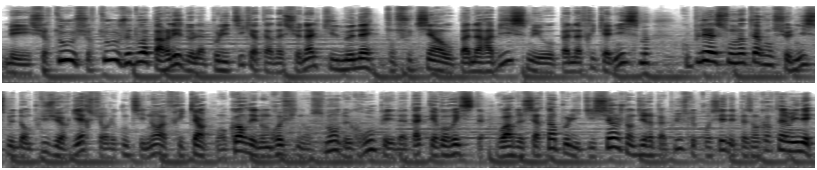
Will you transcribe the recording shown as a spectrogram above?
Mais surtout, surtout, je dois parler de la politique internationale qu'il menait, son soutien au panarabisme et au panafricanisme, couplé à son interventionnisme dans plusieurs guerres sur le continent africain, ou encore des nombreux financements de groupes et d'attaques terroristes voire de certains politiciens, je n'en dirai pas plus, le procès n'est pas encore terminé.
